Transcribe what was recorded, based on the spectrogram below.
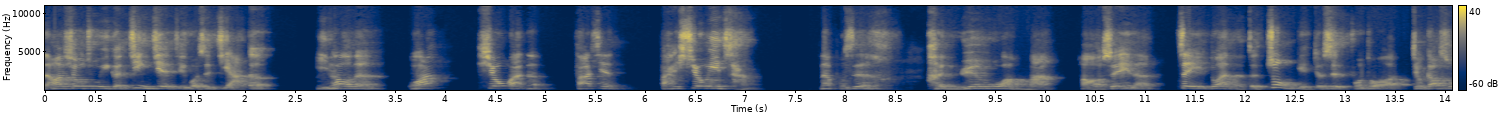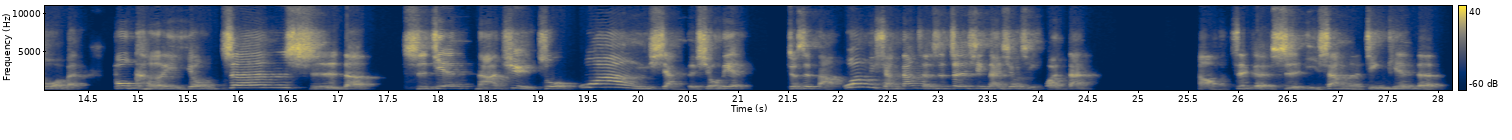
然后修出一个境界，结果是假的，以后呢，哇，修完了发现白修一场，那不是很冤枉吗？哦，所以呢，这一段呢的重点就是佛陀就告诉我们。不可以用真实的时间拿去做妄想的修炼，就是把妄想当成是真心来修行，完蛋。哦，这个是以上呢今天的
